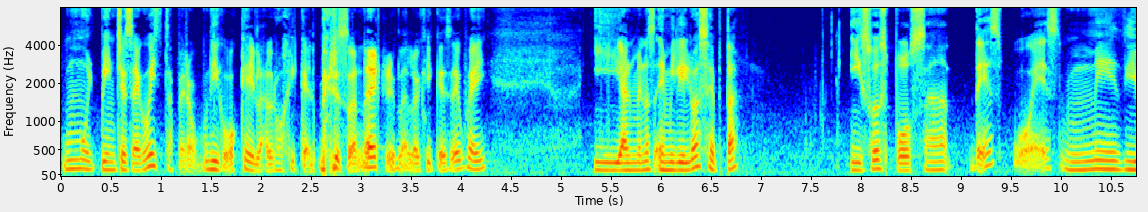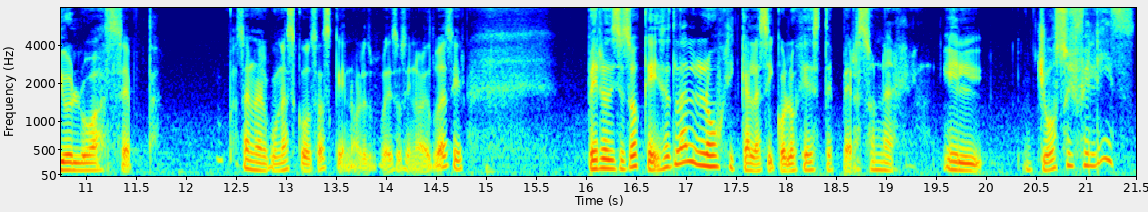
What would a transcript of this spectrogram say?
muy pinches egoísta, pero digo, ok, la lógica del personaje, la lógica de ese güey. Y al menos Emily lo acepta. Y su esposa después medio lo acepta. Pasan algunas cosas que no les, eso sí no les voy a decir. Pero dices, ok, esa es la lógica, la psicología de este personaje. El yo soy feliz.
